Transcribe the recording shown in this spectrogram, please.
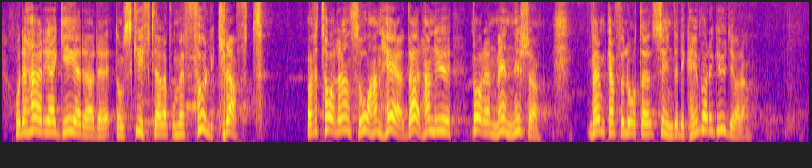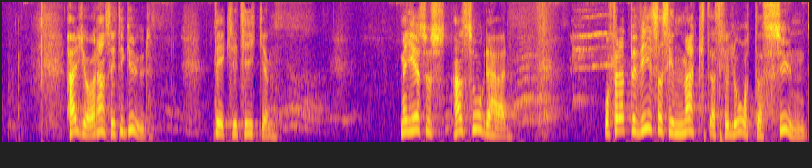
Och det här reagerade de skriftlärda på med full kraft. Varför talar han så? Han hädar, han är ju bara en människa. Vem kan förlåta synder? Det kan ju bara Gud göra. Här gör han sig till Gud. Det är kritiken. Men Jesus, han såg det här. Och för att bevisa sin makt att förlåta synd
